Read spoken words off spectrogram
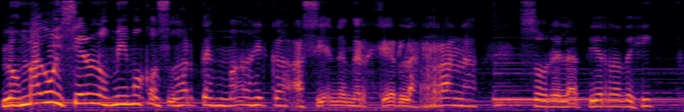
Los magos hicieron los mismos con sus artes mágicas, haciendo emerger las ranas sobre la tierra de Egipto.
